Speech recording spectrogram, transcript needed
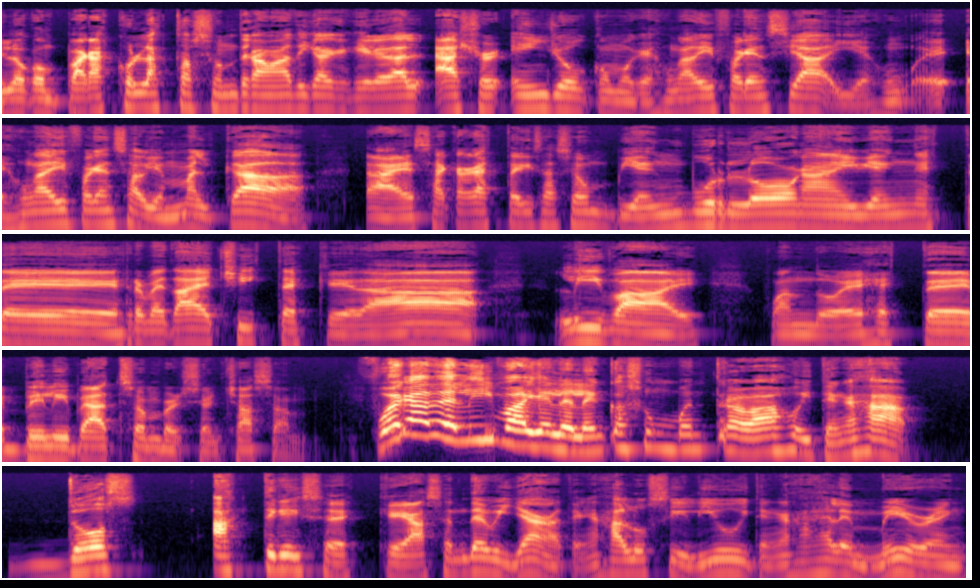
si lo comparas con la actuación dramática que quiere dar Asher Angel, como que es una diferencia, y es, e, es una diferencia bien marcada a esa caracterización bien burlona y bien este rebetada de chistes que da Levi cuando es este Billy Batson versión Shazam. Fuera de Levi, el elenco hace un buen trabajo y tienes a dos actrices que hacen de villana. Tienes a Lucy Liu y tienes a Helen Mirren.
